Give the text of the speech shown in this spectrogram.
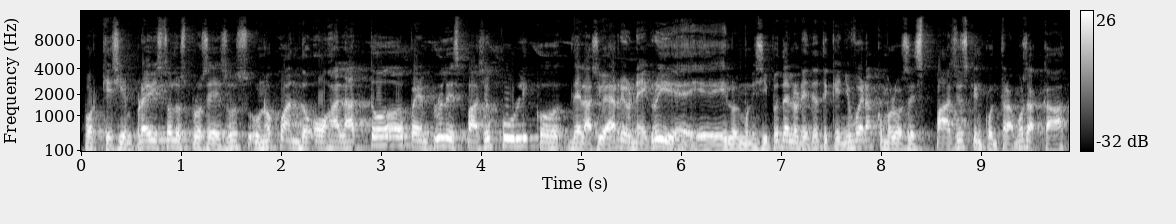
porque siempre he visto los procesos, uno cuando, ojalá todo, por ejemplo, el espacio público de la ciudad de Río Negro y, de, y los municipios del Oriente Antioqueño fueran como los espacios que encontramos acá,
